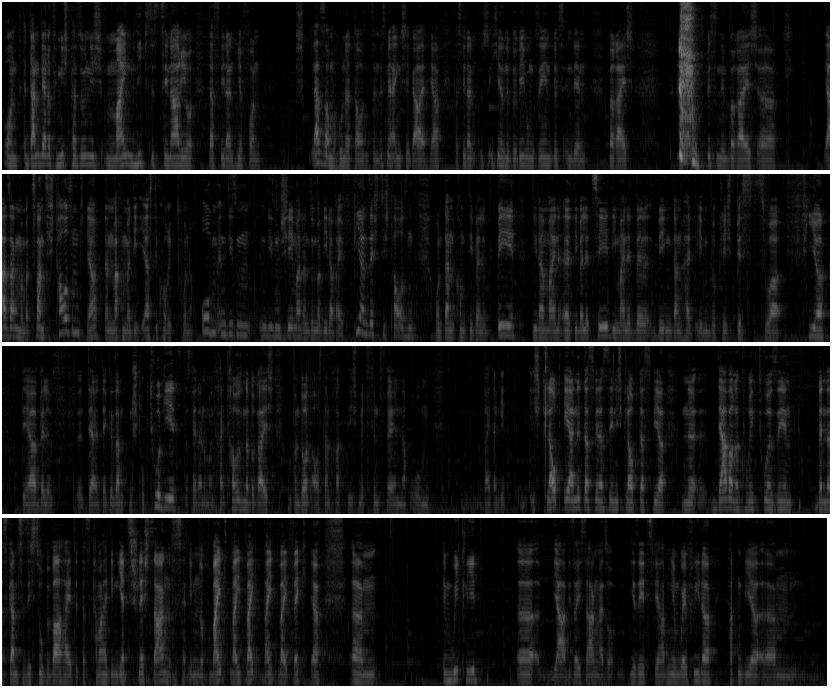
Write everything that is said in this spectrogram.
und dann wäre für mich persönlich mein liebstes Szenario, dass wir dann hier von lass es auch mal 100.000 sind, ist mir eigentlich egal, ja, dass wir dann hier eine Bewegung sehen bis in den Bereich, bis in den Bereich, äh, ja, sagen wir mal 20.000, ja, dann machen wir die erste Korrektur nach oben in diesem, in diesem Schema, dann sind wir wieder bei 64.000 und dann kommt die Welle B, die dann meine, äh, die Welle C, die meinetwegen dann halt eben wirklich bis zur 4 der Welle der, der gesamten Struktur geht. Das wäre dann nochmal ein 3000er Bereich und von dort aus dann praktisch mit 5 Wellen nach oben weitergeht. Ich glaube eher nicht, dass wir das sehen. Ich glaube, dass wir eine derbere Korrektur sehen, wenn das Ganze sich so bewahrheitet. Das kann man halt eben jetzt schlecht sagen. Es ist halt eben noch weit, weit, weit, weit, weit weg. Ja. Ähm, Im Weekly, äh, ja, wie soll ich sagen, also ihr seht, wir haben hier im Wave Reader hatten wir ähm,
